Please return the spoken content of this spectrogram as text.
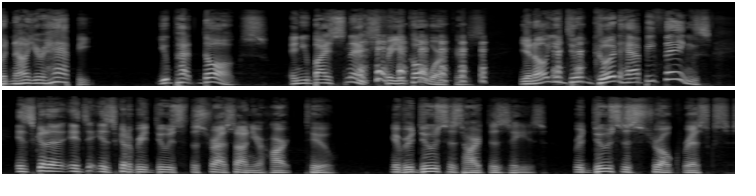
but now you're happy. You pet dogs and you buy snacks for your coworkers. you know, you do good, happy things. It's gonna it's it's gonna reduce the stress on your heart too. It reduces heart disease, reduces stroke risks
